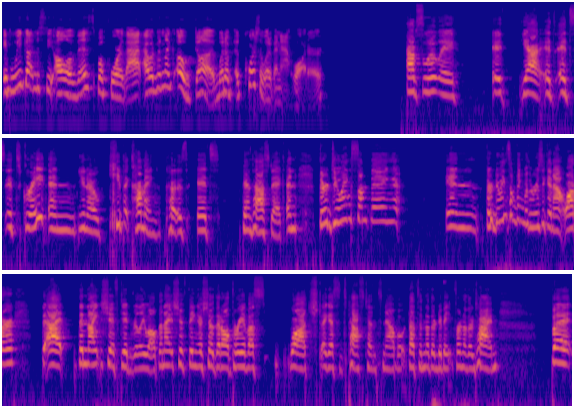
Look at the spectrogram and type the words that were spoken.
if we'd gotten to see all of this before that i would have been like oh duh would have of course it would have been atwater absolutely it yeah it's it's it's great and you know keep it coming because it's fantastic and they're doing something in they're doing something with Ruzek and Atwater that the night shift did really well. The night shift being a show that all three of us watched. I guess it's past tense now, but that's another debate for another time but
